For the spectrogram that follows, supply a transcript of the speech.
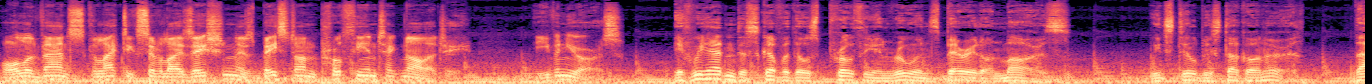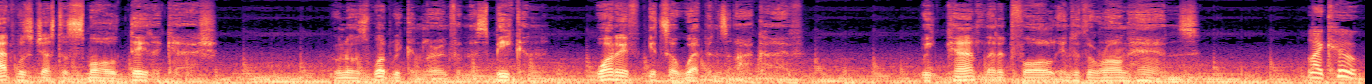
All advanced galactic civilization is based on Prothean technology, even yours. If we hadn't discovered those Prothean ruins buried on Mars, we'd still be stuck on Earth. That was just a small data cache. Who knows what we can learn from this beacon? What if it's a weapons archive? We can't let it fall into the wrong hands. Like who?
